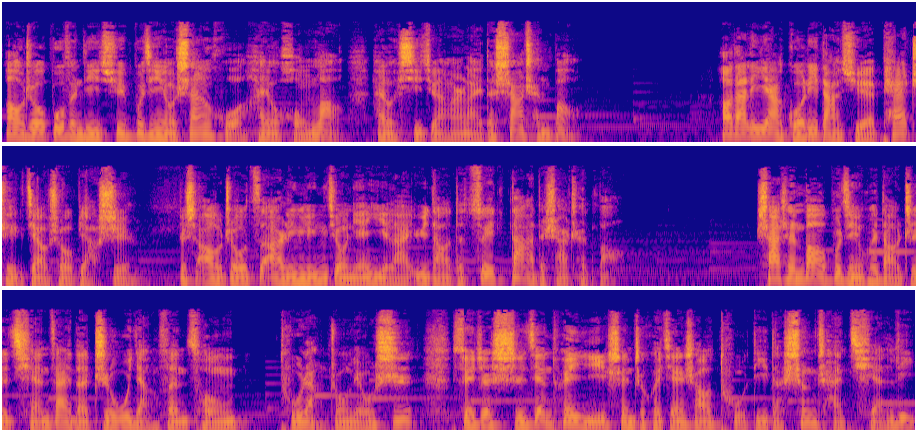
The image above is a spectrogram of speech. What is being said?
澳洲部分地区不仅有山火，还有洪涝，还有席卷而来的沙尘暴。澳大利亚国立大学 Patrick 教授表示，这是澳洲自2009年以来遇到的最大的沙尘暴。沙尘暴不仅会导致潜在的植物养分从土壤中流失，随着时间推移，甚至会减少土地的生产潜力。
